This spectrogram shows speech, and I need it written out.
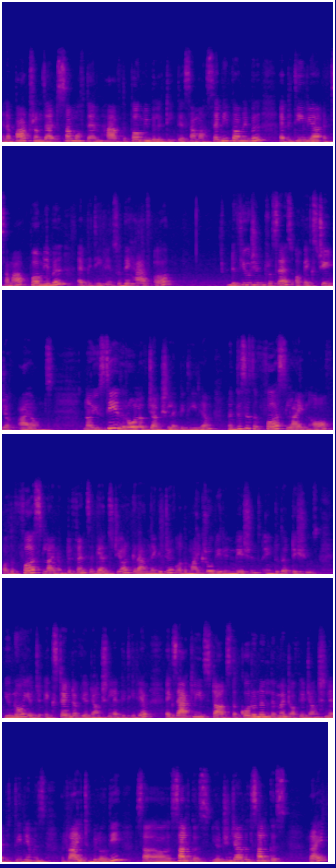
And apart from that some of them have the permeability. There some are semi-permeable epithelia and some are permeable epithelia so they have a diffusion process of exchange of ions now you see the role of junctional epithelium. Now this is the first line of or the first line of defense against your gram-negative or the microbial invasions into the tissues. You know your extent of your junctional epithelium. Exactly it starts. The coronal limit of your junctional epithelium is right below the uh, sulcus, your gingival sulcus, right?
